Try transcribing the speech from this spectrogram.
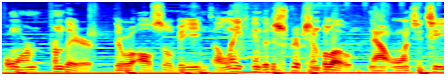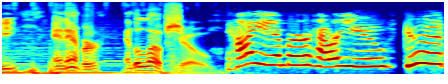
form from there. There will also be a link in the description below. Now on to T and Amber and the Love Show. Hi, Amber. How are you? Good,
